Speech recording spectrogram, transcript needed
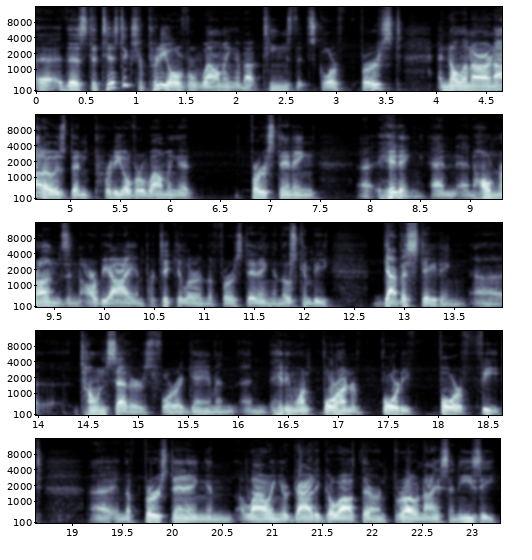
uh, the statistics are pretty overwhelming about teams that score first. And Nolan Arenado has been pretty overwhelming at first inning uh, hitting and, and home runs and RBI in particular in the first inning. And those can be devastating uh, tone setters for a game. And, and hitting one 444 feet uh, in the first inning and allowing your guy to go out there and throw nice and easy.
